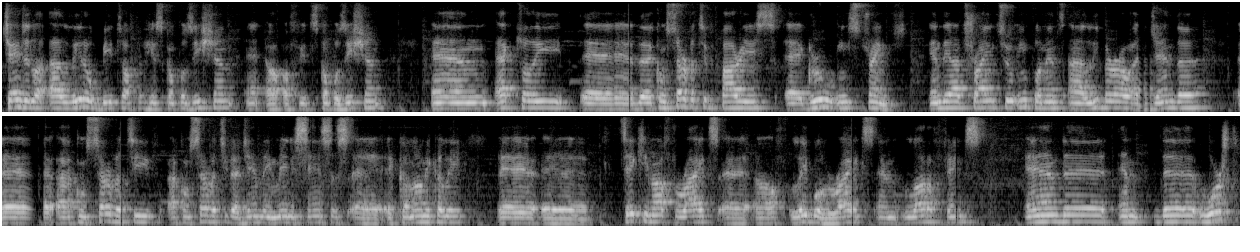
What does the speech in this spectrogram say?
changed a little bit of his composition, uh, of its composition, and actually uh, the conservative parties uh, grew in strength, and they are trying to implement a liberal agenda, uh, a conservative, a conservative agenda in many senses, uh, economically, uh, taking off rights of labor rights and a lot of things, and and the worst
